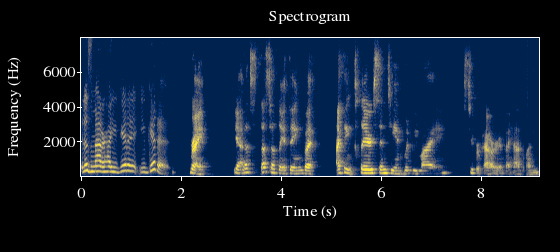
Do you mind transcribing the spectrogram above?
it doesn't matter how you get it, you get it. Right. Yeah, that's that's definitely a thing. But I think clairsentient would be my superpower if I had one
